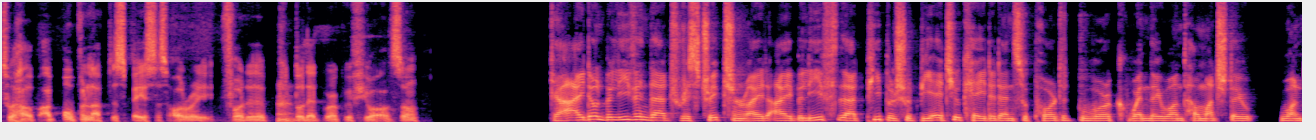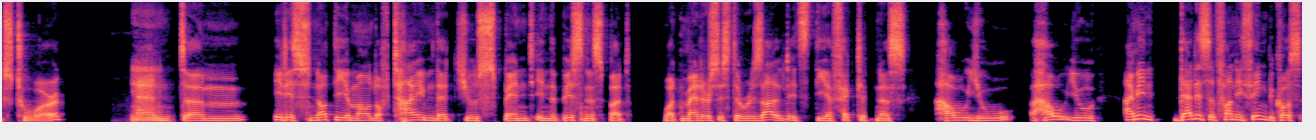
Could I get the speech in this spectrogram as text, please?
to help up, open up the spaces already for the hmm. people that work with you also. Yeah, I don't believe in that restriction, right? I believe that people should be educated and supported to work when they want, how much they want to work. Mm. And um, it is not the amount of time that you spend in the business, but what matters is the result. It's the effectiveness how you how you i mean that is a funny thing because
